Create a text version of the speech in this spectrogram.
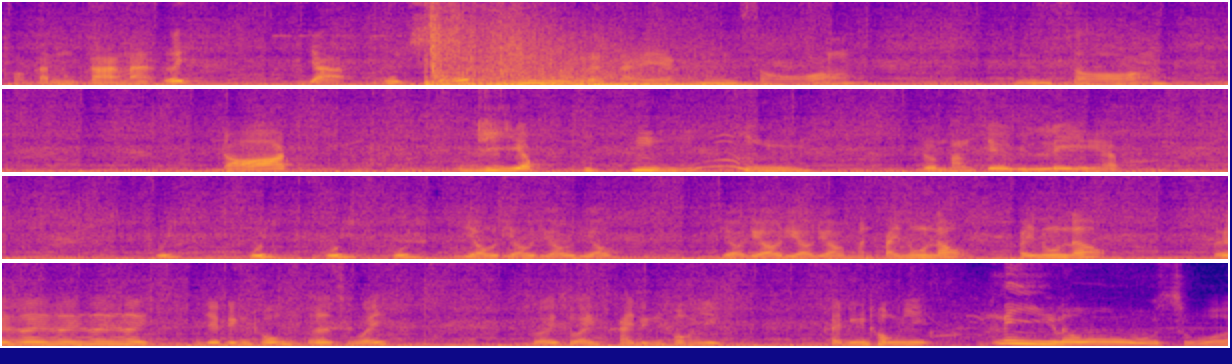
ขอกันตรงกลางนะ เอ้ย อย่าอุดซบนี่เลยแตกหมื่นสองหมื่นสองดอทเหยียบโดนพังเจอร์วิลเล่ครับอุ้ย อุ้ยอุ้ยอุ้ยเดี๋ยวเดี๋ยวเดี๋ยวเดี๋ยวเดี๋ยวเดี๋ยวเดี๋ยวเดี๋ยวมันไปนู่นแล้วไปนู่นแล้วเฮ้ยเฮ้ยเฮ้ยเฮ้ยเฮ้ยมันจะดึงธงเออสวย สวยสวยใครดึงธงอีกใครดึงธงอีกนี่ลูสว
